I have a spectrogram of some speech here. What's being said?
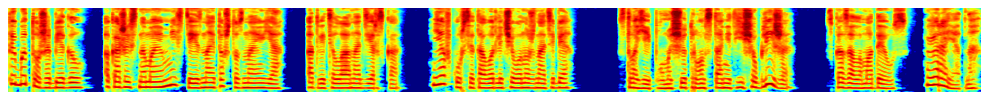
«Ты бы тоже бегал. Окажись на моем месте и знай то, что знаю я», — ответила она дерзко. «Я в курсе того, для чего нужна тебе». «С твоей помощью трон станет еще ближе», — сказала Мадеус. «Вероятно»,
